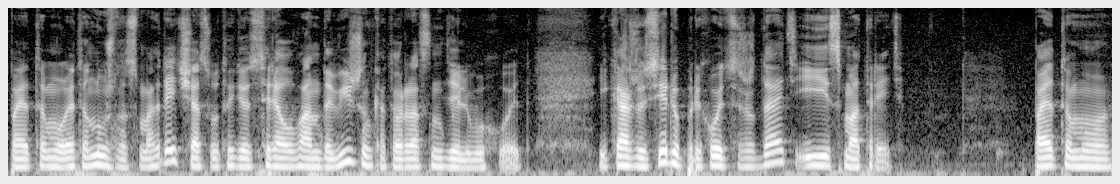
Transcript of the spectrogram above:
Поэтому это нужно смотреть. Сейчас вот идет сериал WandaVision, который раз в неделю выходит. И каждую серию приходится ждать и смотреть. Поэтому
